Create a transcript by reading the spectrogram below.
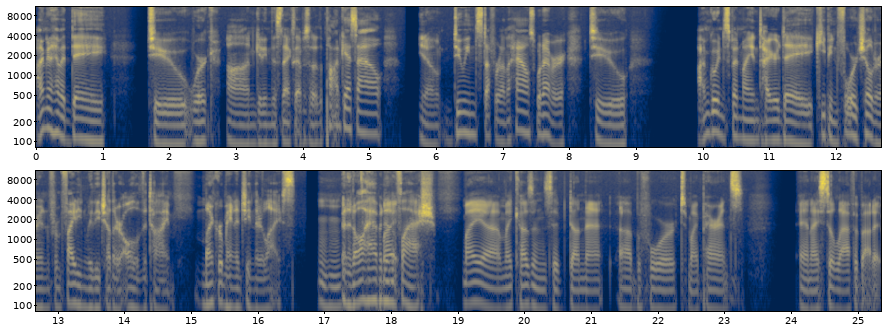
I'm gonna have a day to work on getting this next episode of the podcast out, you know, doing stuff around the house, whatever, to I'm going to spend my entire day keeping four children from fighting with each other all of the time, micromanaging their lives. Mm-hmm. And it all happened in My- a flash. My uh, my cousins have done that uh, before to my parents, and I still laugh about it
